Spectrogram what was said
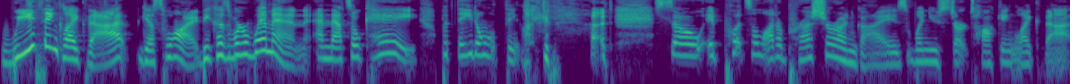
We think like that. Guess why? Because we're women and that's okay. But they don't think like that. So it puts a lot of pressure on guys when you start talking like that.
